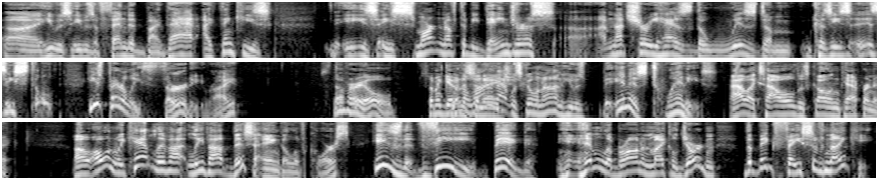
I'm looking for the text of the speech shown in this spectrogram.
uh, he was, he was offended by that. I think he's, he's, he's smart enough to be dangerous. Uh, I'm not sure he has the wisdom because he's, is he still, he's barely 30, right? He's still very old. Somebody give when us a lot an of age. that was going on, he was in his 20s. Alex, how old is Colin Kaepernick? Uh, oh, and we can't leave out, leave out this angle, of course. He's the, the big, him, LeBron, and Michael Jordan, the big face of Nike.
